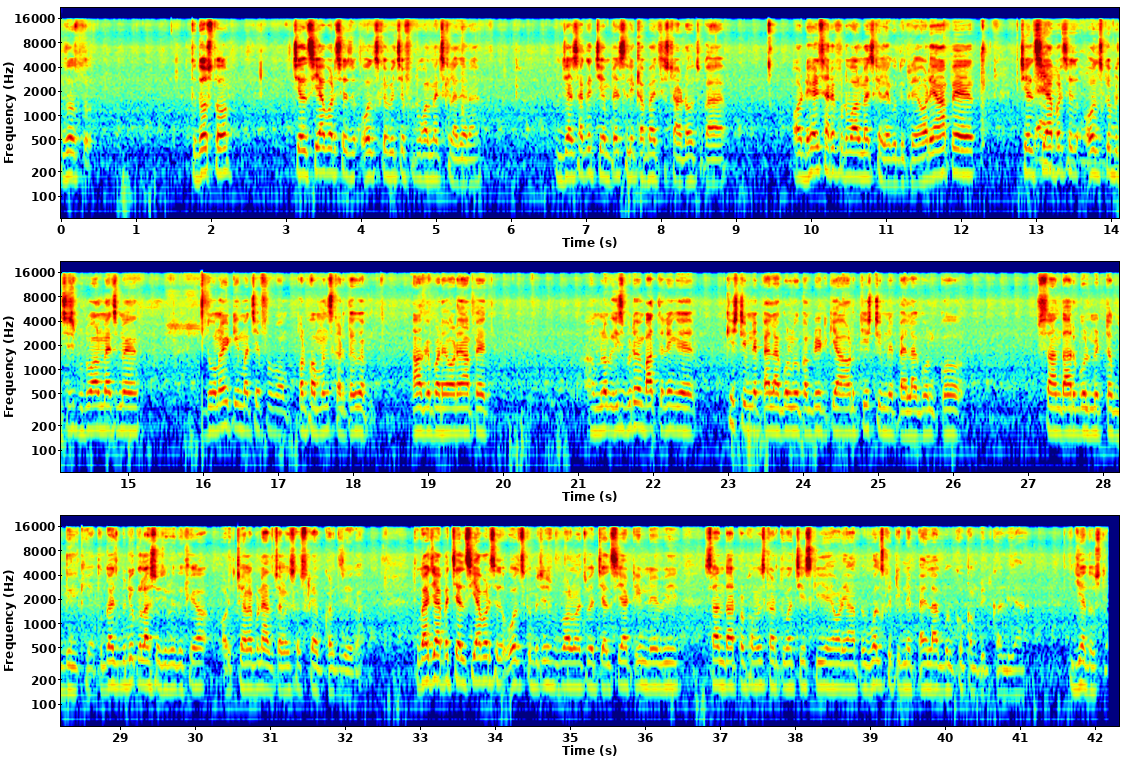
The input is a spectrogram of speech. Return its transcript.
तो दोस्तों तो दोस्तों चेल्सिया वर्सेस ओल्स के बीच फुटबॉल मैच खेला जा रहा है। जैसा कि चैंपियंस लीग का मैच स्टार्ट हो चुका है और ढेर सारे फुटबॉल मैच खेलने को दिख रहे हैं। और यहाँ पे चेल्सिया वर्सेस ओल्स के बीच फुटबॉल मैच में दोनों ही टीम अच्छे परफॉर्मेंस करते हुए आगे बढ़े और यहाँ पे हम लोग इस वीडियो में बात करेंगे किस टीम ने पहला गोल को कंप्लीट किया और किस टीम ने पहला गोल को शानदार गोल में तब्दील किया। तो गैस वीडियो को लास्ट में ज़रूर देखिएगा और चैनल पर नया तो चैनल को सब्सक्राइब कर दीजिएगा। तो गैस यहाँ पर चेल्सिया वर्ष वोल्स के बीच फुटबॉल मैच में चेल्सिया टीम ने भी शानदार परफॉर्मेंस करते हुए चीज़ की है और यहाँ पर वोल्स की टीम ने पहला गोल को कंप्लीट कर लिया जी हाँ दोस्तों।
